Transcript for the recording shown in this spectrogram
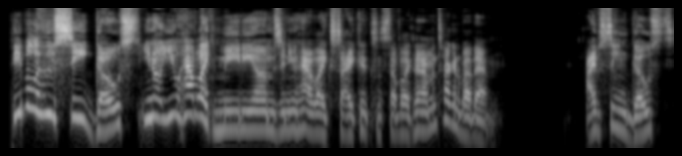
People who see ghosts, you know, you have like mediums and you have like psychics and stuff like that. I'm not talking about that. I've seen ghosts,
